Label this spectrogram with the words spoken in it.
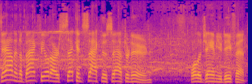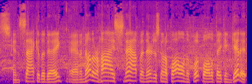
down in the backfield, our second sack this afternoon for the JMU defense. And sack of the day and another high snap and they're just going to fall on the football if they can get it.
